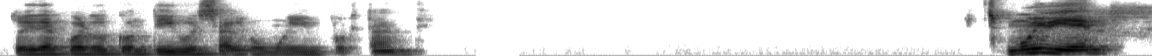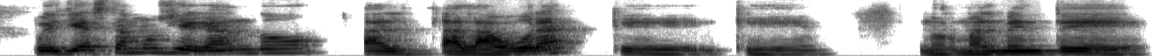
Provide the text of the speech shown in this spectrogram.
Estoy de acuerdo contigo, es algo muy importante. Muy bien, pues ya estamos llegando a la hora que, normalmente,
